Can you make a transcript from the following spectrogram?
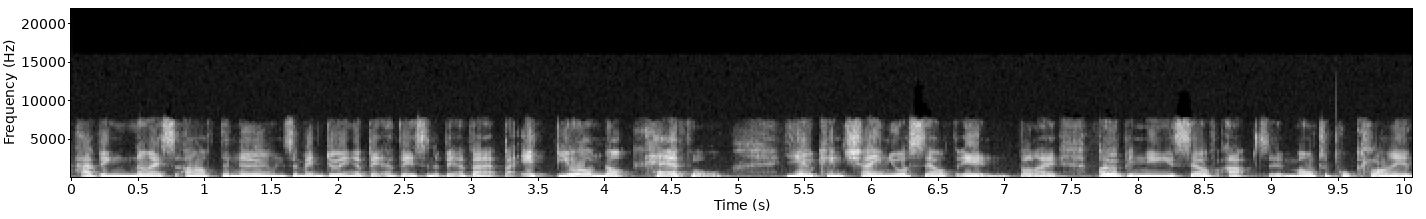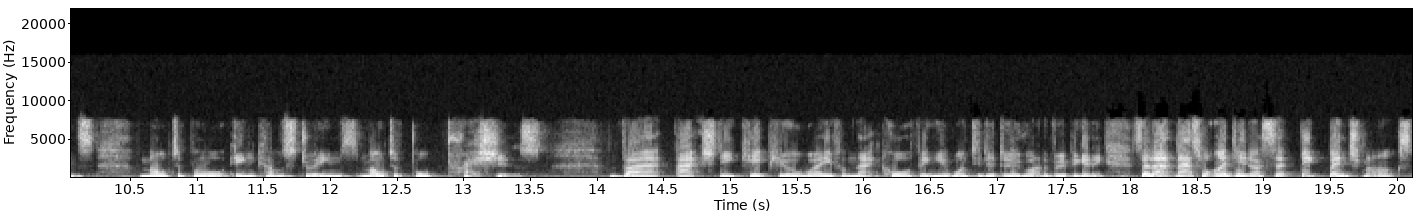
having nice afternoons, and then doing a bit of this and a bit of that. But if you're not careful, you can chain yourself in by opening yourself up to multiple clients, multiple income streams, multiple pressures that actually keep you away from that core thing you wanted to do right at the very beginning. So that, that's what I did. I set big benchmarks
